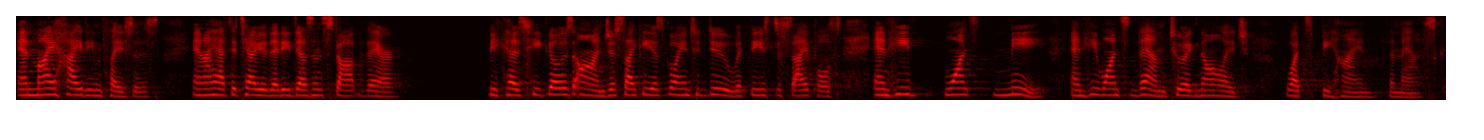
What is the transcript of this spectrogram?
and my hiding places. And I have to tell you that He doesn't stop there because He goes on, just like He is going to do with these disciples. And He wants me and He wants them to acknowledge what's behind the mask.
